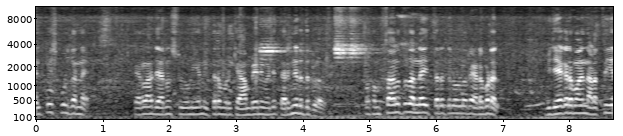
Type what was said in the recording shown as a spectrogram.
എൽ പി സ്കൂൾ തന്നെ കേരള ജേർണലിസ്റ്റ് യൂണിയൻ ഇത്തരം ഒരു ക്യാമ്പയിന് വേണ്ടി തിരഞ്ഞെടുത്തിട്ടുള്ളത്. അപ്പോൾ സംസ്ഥാനത്ത് തന്നെ ഇത്തരത്തിലുള്ള ഒരു ഇടപെടൽ വിജയകരമായി നടത്തിയ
